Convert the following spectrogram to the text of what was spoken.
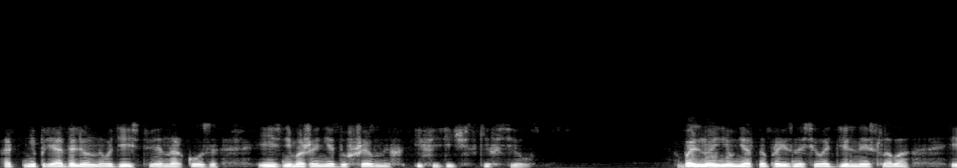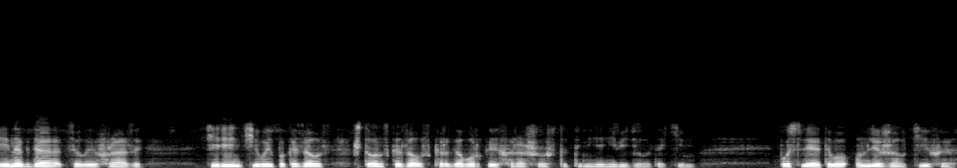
от непреодоленного действия наркоза и изнеможения душевных и физических сил. Больной невнятно произносил отдельные слова и иногда целые фразы – Терентьевой показалось, что он сказал скороговоркой «Хорошо, что ты меня не видела таким». После этого он лежал тихо,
